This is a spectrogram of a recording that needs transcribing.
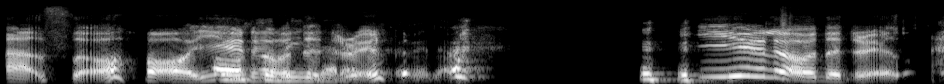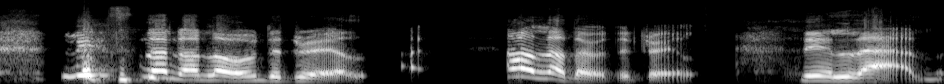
Alltså, you Och så know the drill. You know the drill. Lyssnarna know the drill. Alla know the drill. Det är Lan.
